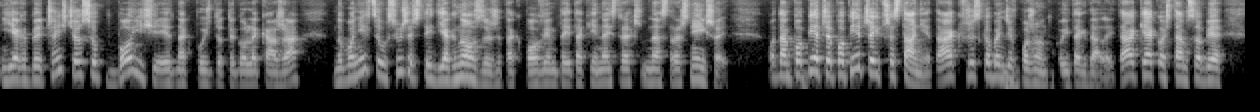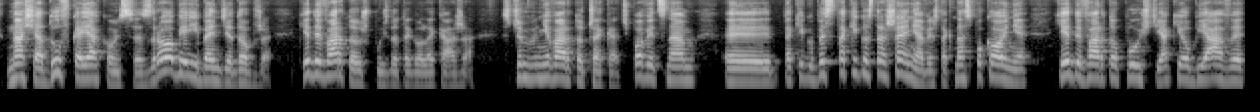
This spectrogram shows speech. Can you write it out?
Jakby część osób boi się jednak pójść do tego lekarza, no bo nie chce usłyszeć tej diagnozy, że tak powiem, tej takiej najstrasz, najstraszniejszej bo tam popiecze, popiecze i przestanie, tak? Wszystko będzie w porządku i tak dalej, tak? Jakoś tam sobie nasiadówkę jakąś se zrobię i będzie dobrze. Kiedy warto już pójść do tego lekarza? Z czym nie warto czekać? Powiedz nam e, takiego, bez takiego straszenia, wiesz, tak na spokojnie, kiedy warto pójść, jakie objawy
